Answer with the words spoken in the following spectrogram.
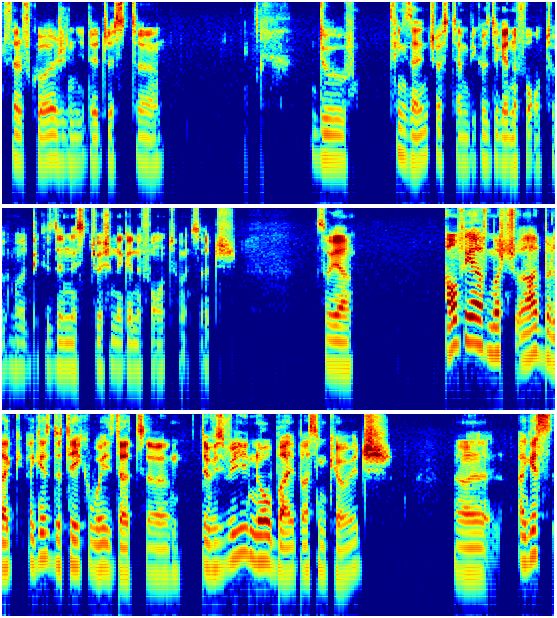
self coercion, they just uh, do things that interest them because they can afford to, right? Because they're in a situation they can afford to and such. So yeah, I don't think I have much to add, but like I guess the takeaway is that um, there is really no bypassing courage. Uh, I guess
